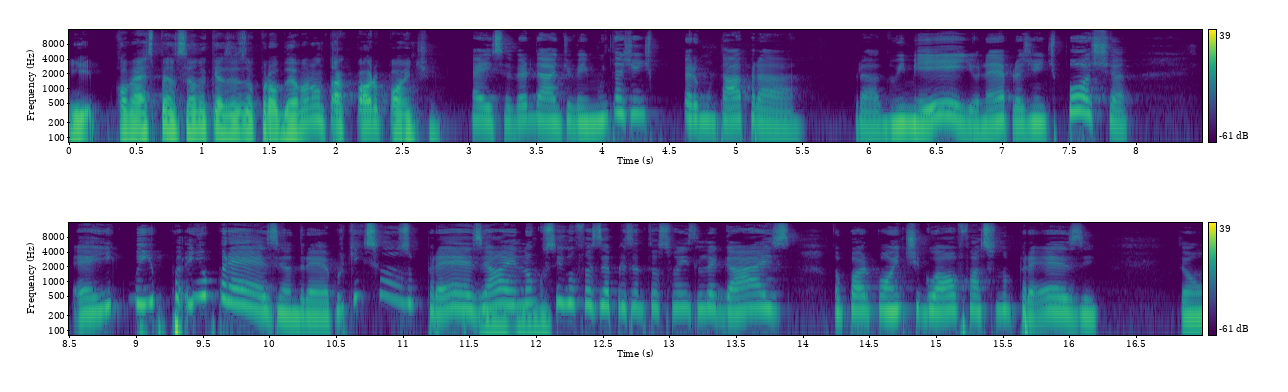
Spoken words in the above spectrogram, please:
e comece pensando que às vezes o problema não está com o PowerPoint. É, isso é verdade. Vem muita gente perguntar pra, no e-mail, né, pra gente, poxa, é, e, e, o- e o Prezi, André? Por que, que você não usa o Prezi? Ah, eu não Uhum. consigo fazer apresentações legais no PowerPoint igual eu faço no Prezi. Então,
